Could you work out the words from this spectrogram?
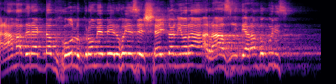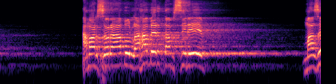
আর আমাদের একটা ভুল ক্রমে বের হয়েছে, সেইটা নিয়ে ওরা রাজনীতি আরম্ভ করেছে। আমার সরা আবু লাহাবের তাফসিরে মাঝে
